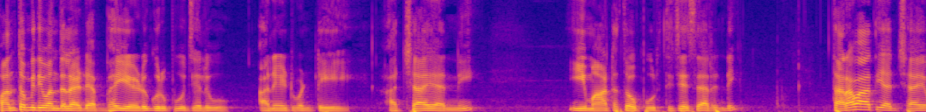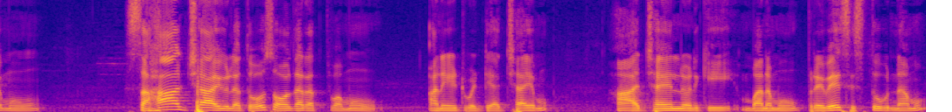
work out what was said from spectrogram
పంతొమ్మిది వందల డెబ్భై ఏడు గురు పూజలు అనేటువంటి అధ్యాయాన్ని ఈ మాటతో పూర్తి చేశారండి. తర్వాతి అధ్యాయము సహాధ్యాయులతో సోదరత్వము అనేటువంటి అధ్యాయము. ఆ అధ్యాయంలోనికి మనము ప్రవేశిస్తూ ఉన్నాము.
